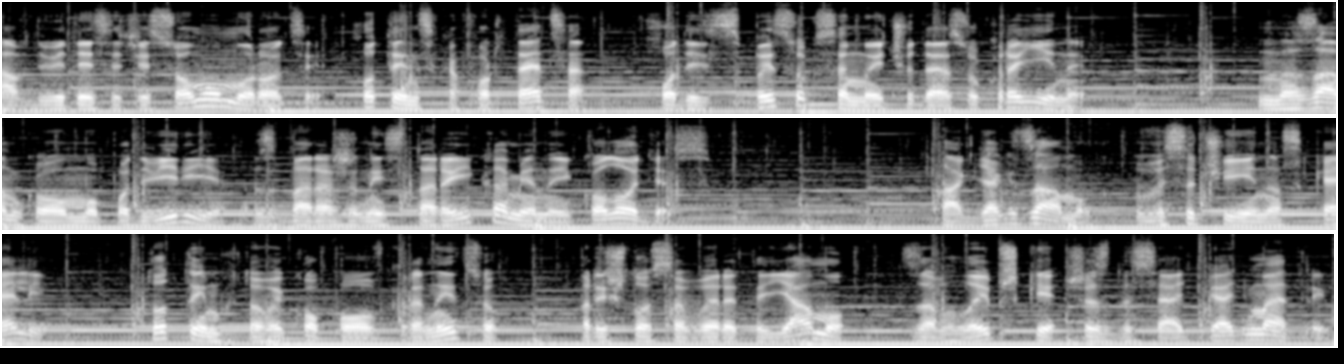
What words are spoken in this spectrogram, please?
А в 2007 році Хотинська фортеця входить в список семи чудес України. На замковому подвір'ї збережений старий кам'яний колодязь. Так як замок височіє на скелі, то тим, хто викопував криницю, прийшлося вирити яму завглибшки 65 метрів.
